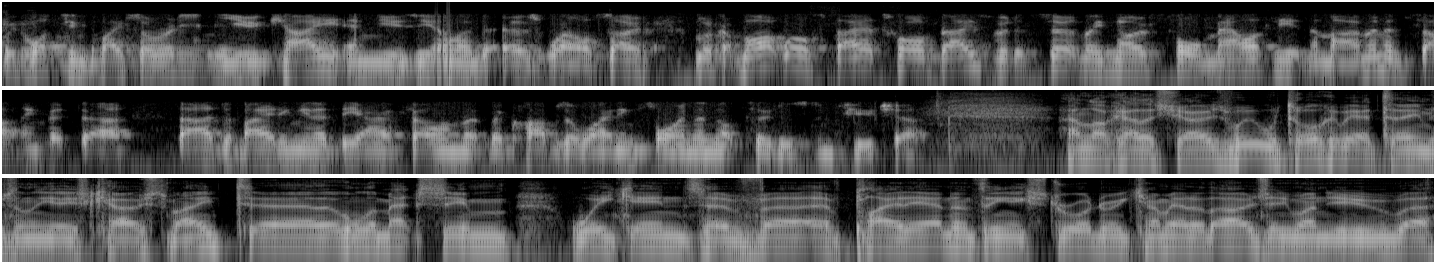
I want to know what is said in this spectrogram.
with what's in place already in the UK and New Zealand as well. So, look, it might well stay at 12 days, but it's certainly no formality at the moment and something that uh, they are debating in at the AFL and that the clubs are waiting for in the not too distant future. Unlike other shows, we will talk about teams on the East Coast, mate. Uh, all the match sim weekends have uh, have played out. Anything extraordinary come out of those? Anyone you uh,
